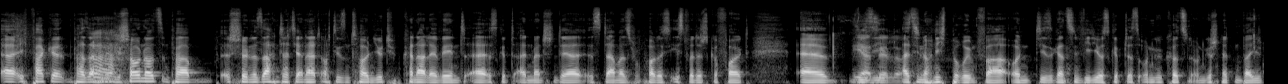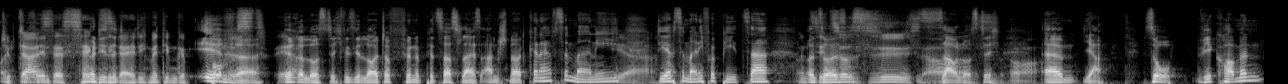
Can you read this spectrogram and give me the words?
Äh, ich packe ein paar Sachen Ah. in die Shownotes, ein paar schöne Sachen. Tatjana hat auch diesen tollen YouTube-Kanal erwähnt. Äh, es gibt einen Menschen, der ist damals RuPaul durchs East Village gefolgt, äh, Ja, sie, als sie noch nicht berühmt war. Und diese ganzen Videos gibt es ungekürzt und ungeschnitten bei YouTube Und da zu sehen. ist der sexy, und die sind da hätte ich mit dem gebumst. irre, Ja. irre lustig, wie sie Leute für eine Pizzaslice anschnort. Can I have some money? Ja. Do you have some money for pizza? Und, Und, sieht so so, süß aus. saulustig. Oh. Ähm, ja, so, wir kommen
